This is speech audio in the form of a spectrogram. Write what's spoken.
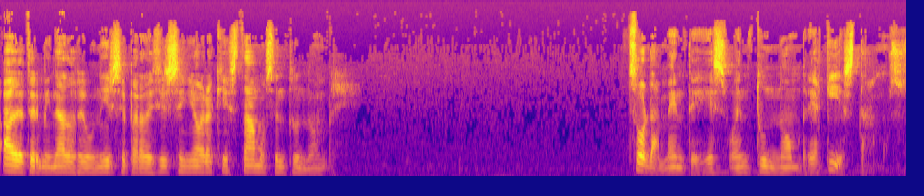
ha determinado reunirse para decir, Señor, aquí estamos en tu nombre. Solamente eso, en tu nombre, aquí estamos.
